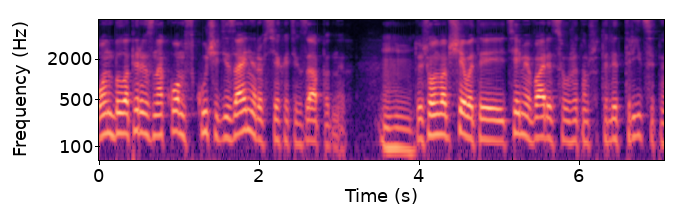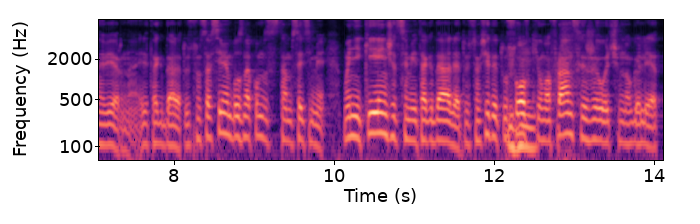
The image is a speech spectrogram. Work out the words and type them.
Он был, во-первых, знаком с кучей дизайнеров всех этих западных. Угу. То есть он вообще в этой теме варится уже там что-то лет 30, наверное, и так далее. То есть он со всеми был знаком с, там, с этими манекенщицами и так далее. То есть на всей этой тусовке угу. он во Франции жил очень много лет.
